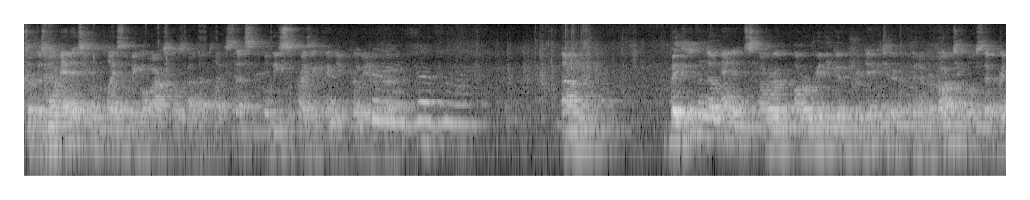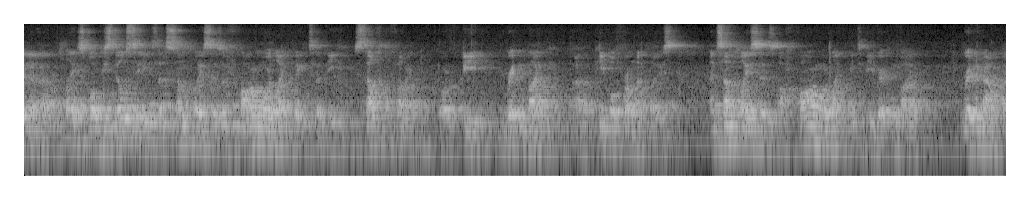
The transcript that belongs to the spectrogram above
So if there's more edits from a place, there'll be more articles about that place. That's the least surprising thing you've probably ever heard. Um, but even though edits are, are a really good predictor of the number of articles that are written about a place, what we still see is that some places are far more likely to be self-defined or be written by uh, people from that place, and some places are far more likely to be written by written about by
